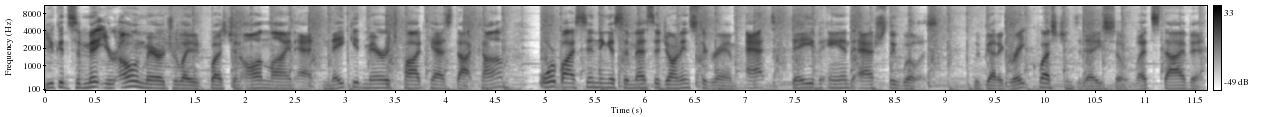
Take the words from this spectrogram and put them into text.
You can submit your own marriage-related question online at nakedmarriagepodcast.com or by sending us a message on Instagram at Dave and Ashley Willis. We've got a great question today, so let's dive in.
